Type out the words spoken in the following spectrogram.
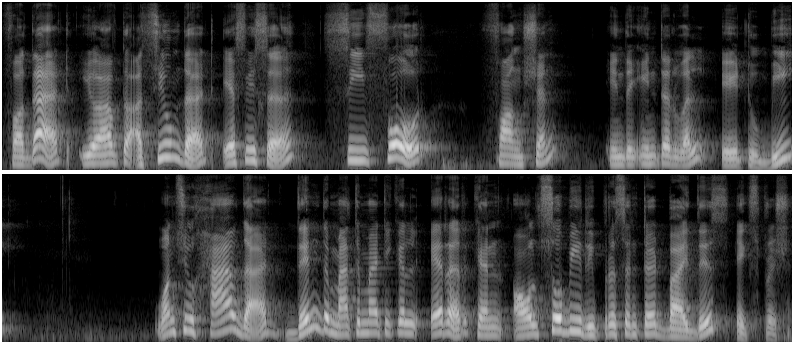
For that, you have to assume that f is a C 4 function in the interval a to b. Once you have that, then the mathematical error can also be represented by this expression.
